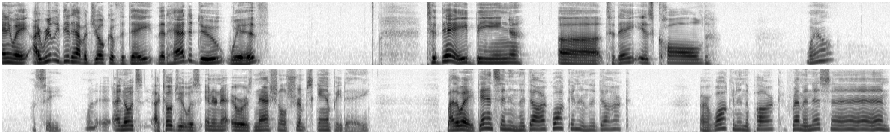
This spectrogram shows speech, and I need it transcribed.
Anyway, I really did have a joke of the day that had to do with today being uh, today is called well let's see. What i know it's i told you it was internet it was national shrimp scampi day. By the way dancing in the dark walking in the dark or walking in the park reminiscing.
